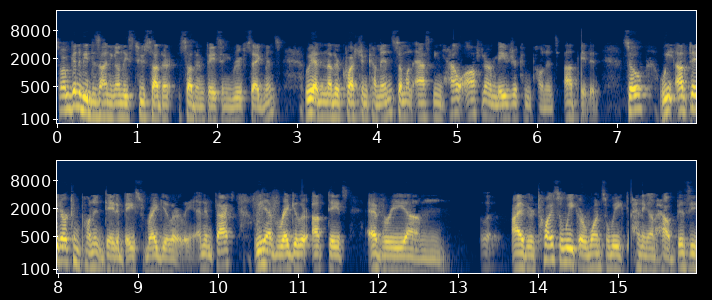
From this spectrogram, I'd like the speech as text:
So I'm going to be designing on these two southern, southern facing roof segments. We had another question come in, someone asking how often are major components updated. So we update our component database regularly. And in fact, we have regular updates every, um, either twice a week or once a week, depending on how busy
